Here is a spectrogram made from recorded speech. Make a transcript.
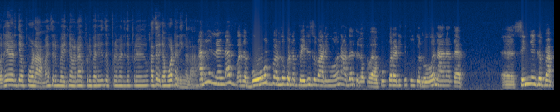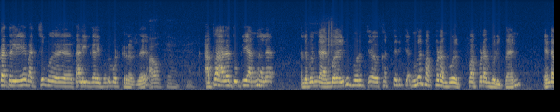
ஒரே இடத்தையா போடாம திரும்ப என்ன வேணா இப்படி வருது இப்படி வருது இப்படி வருது. கத்திரிக்காய் போட்ட நீங்களா? அது என்னண்டா அந்த போட் வந்து கொஞ்சம் பெருசு வாணி மோகன் அதை குக்கர் அடிக்க தூக்கணும் போது நான் அந்த சிங்குக்கு பக்கத்திலேயே வச்சு கழுவி கழுவி போட்டு விட்டுறது. அப்ப அதை தூக்கி அங்கால அந்த வெங்காயம் இது பொரிச்ச கத்தரிக்காய் முதல் பப்படம் பப்படம் பொரிப்பேன் ஏண்டா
